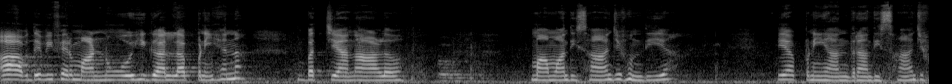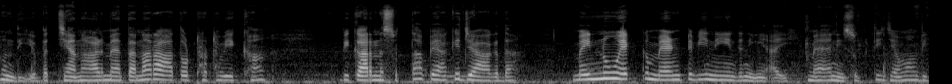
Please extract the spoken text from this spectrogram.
ਆਪਦੇ ਵੀ ਫਿਰ ਮਨ ਨੂੰ ਉਹੀ ਗੱਲ ਆਪਣੀ ਹੈ ਨਾ ਬੱਚਿਆਂ ਨਾਲ ਮਾਵਾਂ ਦੀ ਸਾਂਝ ਹੁੰਦੀ ਆ। ਇਹ ਆਪਣੀ ਆਂਦਰਾਂ ਦੀ ਸਾਂਝ ਹੁੰਦੀ ਹੈ ਬੱਚਿਆਂ ਨਾਲ। ਮੈਂ ਤਾਂ ਨਾ ਰਾਤ ਉੱਠ ਉੱਠ ਵੇਖਾਂ ਵੀ ਕਰਨ ਸੁੱਤਾ ਪਿਆ ਕਿ ਜਾਗਦਾ। ਮੈਨੂੰ ਇੱਕ ਮਿੰਟ ਵੀ ਨੀਂਦ ਨਹੀਂ ਆਈ। ਮੈਂ ਨਹੀਂ ਸੁੱਤੀ ਜਾਵਾਂ ਵੀ।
